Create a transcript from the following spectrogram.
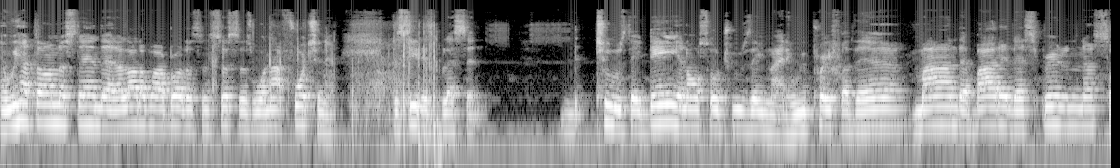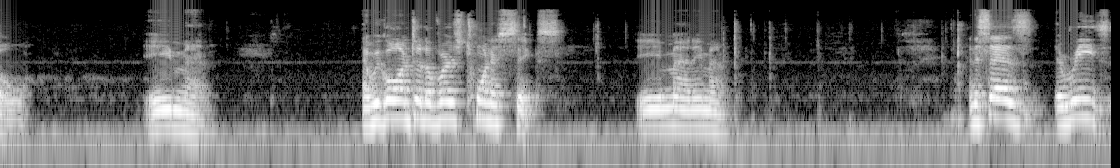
And we have to understand that a lot of our brothers and sisters were not fortunate to see this blessed Tuesday day and also Tuesday night. And we pray for their mind, their body, their spirit, and their soul. Amen. And we go on to the verse 26. Amen. Amen. And it says, it reads,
